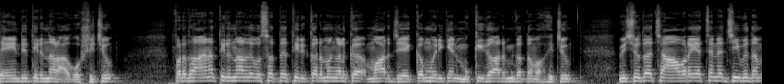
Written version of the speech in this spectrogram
ജയന്തി തിരുനാൾ ആഘോഷിച്ചു. പ്രധാന തിരുനാൾ ദിവസത്തെ തിരുക്കർമ്മങ്ങൾക്ക് മാർ ജേക്കബ് മുരിക്കൻ മുഖ്യ കാർമ്മികത്വം വഹിച്ചു. വിശുദ്ധ ചാവറയച്ചന്റെ ജീവിതം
